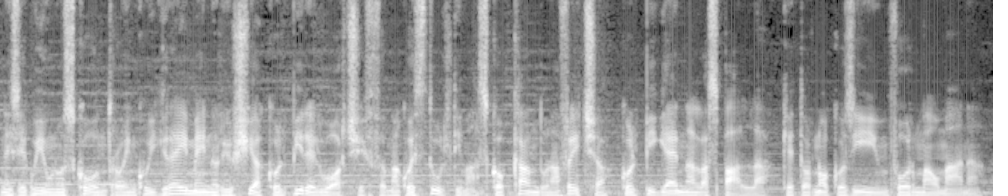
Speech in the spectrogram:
Ne seguì uno scontro in cui Greymane riuscì a colpire il Warchief, ma quest'ultima, scoccando una freccia, colpì Gen alla spalla, che tornò così in forma umana.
